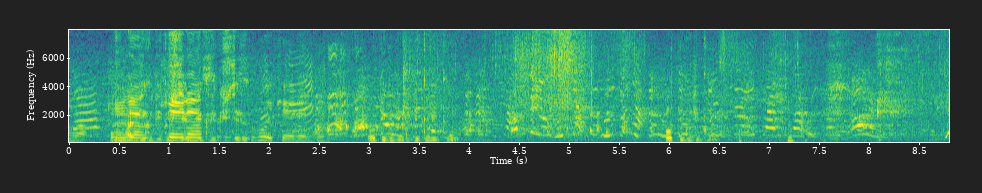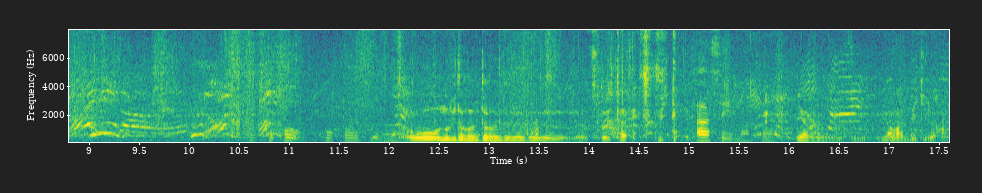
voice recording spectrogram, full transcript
ほらほんまピクピクしてるピクピクしてる。すごい痙攣でだなおピクピクピクピク。おピクピク。ここおお伸びた伸びた伸びた伸びた伸びたちょっと痛い ちょっと痛い。あすいません。いやもう別に我慢できる範囲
